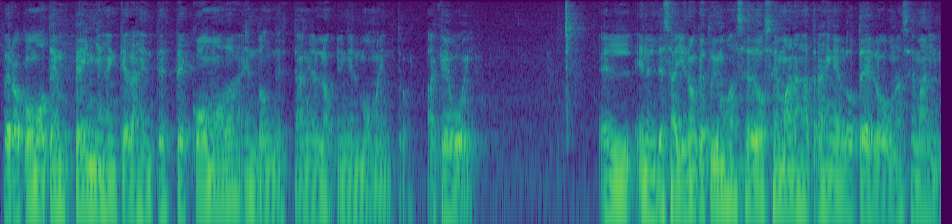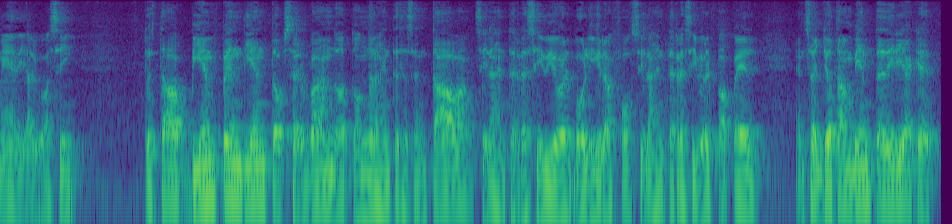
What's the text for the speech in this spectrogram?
Pero cómo te empeñas en que la gente esté cómoda en donde están en, lo- en el momento. ¿A qué voy? El- en el desayuno que tuvimos hace dos semanas atrás en el hotel, o una semana y media, algo así, tú estabas bien pendiente observando a dónde la gente se sentaba, si la gente recibió el bolígrafo, si la gente recibió el papel. Entonces yo también te diría que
